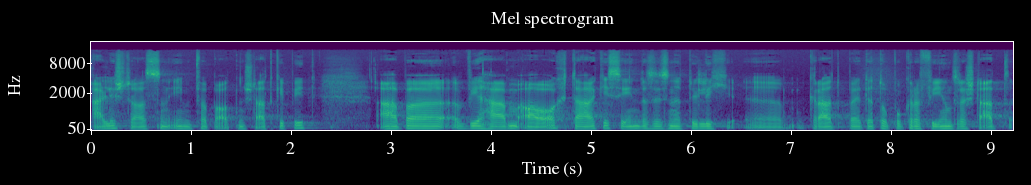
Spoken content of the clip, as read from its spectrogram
alle Straßen im verbauten Stadtgebiet. Aber wir haben auch da gesehen, dass es natürlich äh, gerade bei der Topografie unserer Stadt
